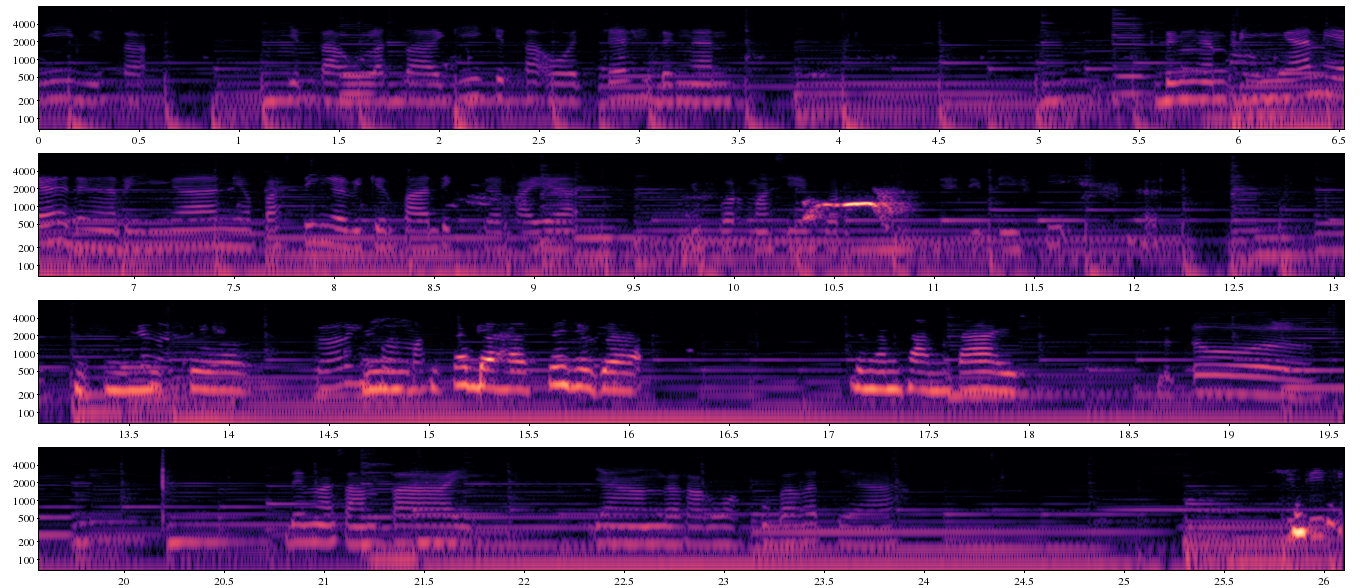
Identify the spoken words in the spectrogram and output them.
ini bisa kita ulas lagi kita oceh dengan dengan ringan ya dengan ringan yang pasti nggak bikin panik nggak kayak informasi-informasi di TV Iya betul. sekarang informasi kita bahasnya juga dengan santai. Betul. Dengan santai, yang nggak kaku-kaku banget ya. Di TV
